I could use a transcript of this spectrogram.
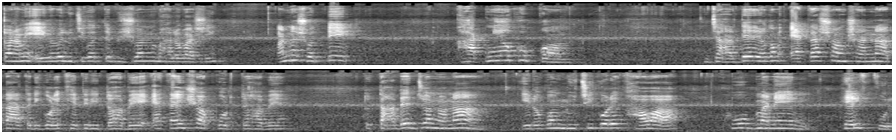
কারণ আমি এইভাবে লুচি করতে ভীষণ ভালোবাসি। আর না, সত্যি খাটনিও খুব কম। যাদের এরকম একা সংসার না, তাড়াতাড়ি করে খেতে দিতে হবে, একাই সব করতে হবে। তো তাদের জন্য না এরকম লুচি করে খাওয়া খুব মানে হেল্পফুল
